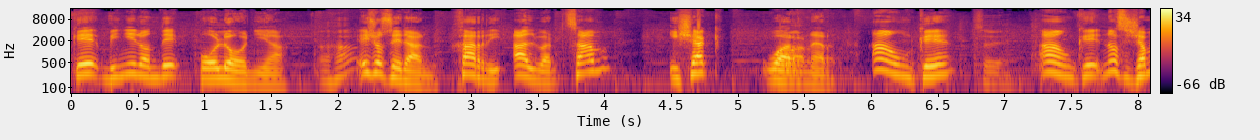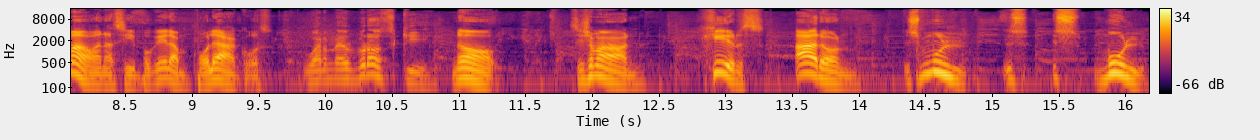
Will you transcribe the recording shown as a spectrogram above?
que vinieron de Polonia. Ajá. Ellos eran Harry, Albert, Sam y Jack Warner. Warner. Aunque, Sí. aunque no se llamaban así porque eran polacos. Warner Broski. No, se llamaban Hirs, Aaron, Smul, Smul,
